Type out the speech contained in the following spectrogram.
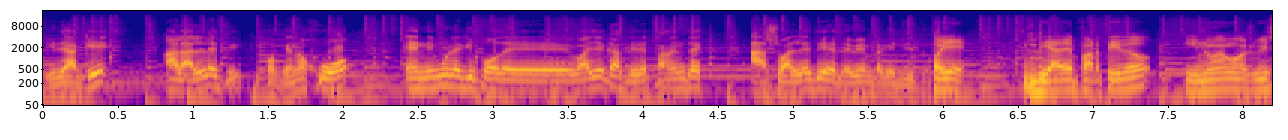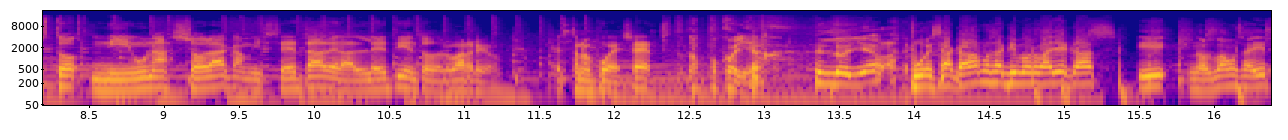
Y de aquí al Atleti, porque no jugó en ningún equipo de Vallecas directamente a su Atleti desde bien pequeñito. Oye, día de partido y no hemos visto ni una sola camiseta del Atleti en todo el barrio. Esto no puede ser. Esto tampoco lleva. Lo lleva. Pues acabamos aquí por Vallecas y nos vamos a ir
